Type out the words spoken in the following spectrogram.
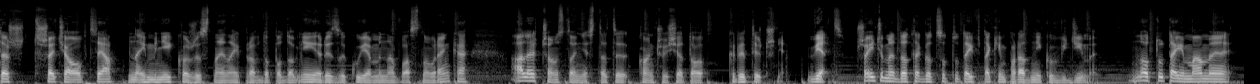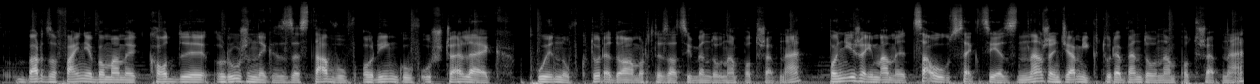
Też trzecia opcja, najmniej korzystna najprawdopodobniej, ryzykujemy na własną rękę, ale często niestety kończy się to krytycznie. Więc przejdźmy do tego, co tutaj w takim poradniku widzimy. No tutaj mamy bardzo fajnie, bo mamy kody różnych zestawów, o-ringów, uszczelek, płynów, które do amortyzacji będą nam potrzebne. Poniżej mamy całą sekcję z narzędziami, które będą nam potrzebne.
